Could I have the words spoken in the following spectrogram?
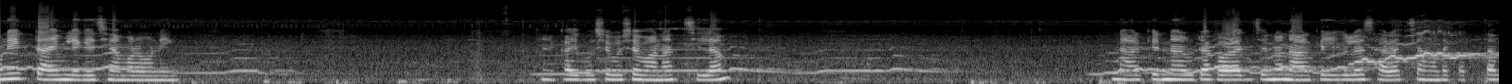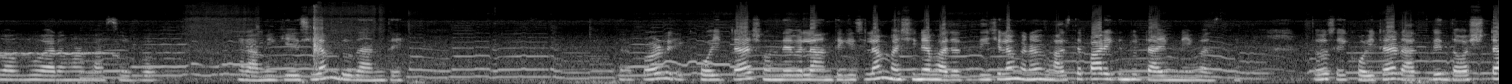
অনেক টাইম লেগেছে আমার অনেক। একাই বসে বসে বানাচ্ছিলাম। নারকেল নাড়ুটা করার জন্য নারকেলগুলো ছাড়াচ্ছে আমাদের বাবু আর আমার ভাসুর আর আমি গিয়েছিলাম দুধ আনতে। তারপর খইটা সন্ধেবেলা আনতে গেছিলাম মেশিনে ভাজাতে দিয়েছিলাম, কেন আমি ভাজতে পারি, কিন্তু টাইম নেই ভাজতে। তো সেই খইটা রাত্রি দশটা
